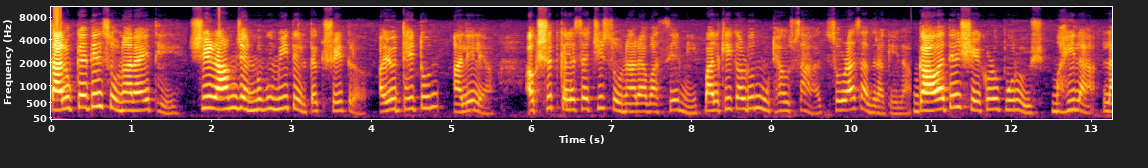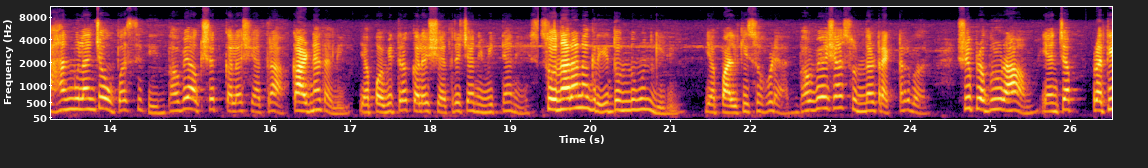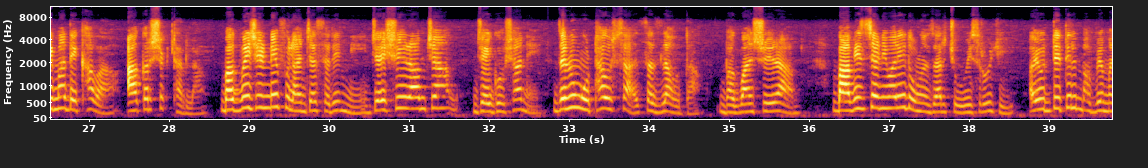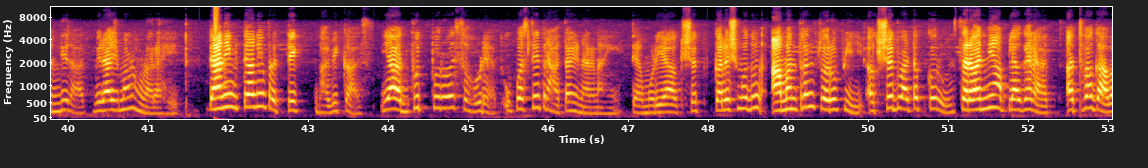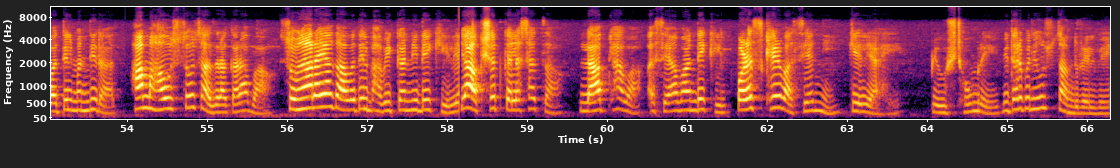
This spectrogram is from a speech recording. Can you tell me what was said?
तालुक्यातील सोनारा येथे श्री राम जन्मभूमी तीर्थक्षेत्र अयोध्येतून आलेल्या अक्षत कलशाची सोनारा वासियांनी पालखी काढून मोठ्या उत्साहात सोहळा साजरा केला. गावातील शेकडो पुरुष महिला लहान मुलांच्या उपस्थितीत भव्य अक्षत कलश यात्रा काढण्यात आली. या पवित्र कलश यात्रेच्या निमित्ताने सोनारा नगरी दुमदुमून गेली. या पालखी सोहळ्यात भव्य अशा सुंदर ट्रॅक्टरवर श्री प्रभू राम यांच्या प्रतिमा देखावा आकर्षक ठरला. भगवे झेंडे फुलांच्या सरींनी जय श्रीरामच्या जयघोषाने जणू मोठा उत्साह सजला होता. भगवान श्रीराम बावीस जानेवारी दोन हजार चोवीस रोजी अयोध्येतील भव्य मंदिरात विराजमान होणार आहेत. त्यानिमित्ताने प्रत्येक भाविकास या अद्भुतपूर्व सोहळ्यात उपस्थित राहता येणार नाही. त्यामुळे या अक्षत कलशमधून आमंत्रण स्वरूपी अक्षत वाटप करून सर्वांनी आपल्या घरात अथवा गावातील मंदिरात हा महाउत्सव साजरा करावा. सोनारा या गावातील भाविकांनी देखील या अक्षत कलशाचा लाभ घ्यावा असे आवाहन देखील पळसखेडवासियांनी केले आहे. Piyush Thombare Vidarbha news Chandur railway.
